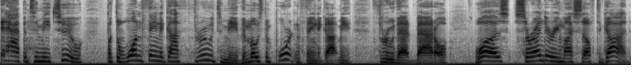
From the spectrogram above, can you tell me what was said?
it happened to me too, but the one thing that got through to me, the most important thing that got me through that battle, was surrendering myself to God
